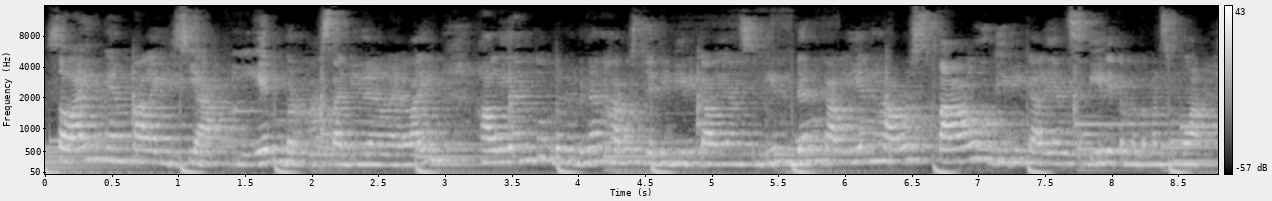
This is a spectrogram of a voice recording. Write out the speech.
selain mental yang disiapin berkas tadi dan lain-lain kalian tuh benar-benar harus jadi diri kalian sendiri dan kalian harus tahu diri kalian sendiri teman-teman semua.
